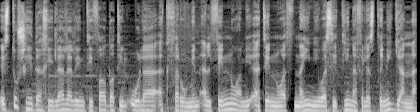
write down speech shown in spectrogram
استشهد خلال الانتفاضة الأولى أكثر من 1162 فلسطينيا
